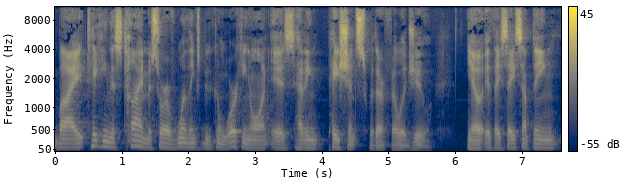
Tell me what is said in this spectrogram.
by taking this time as sort of one of the things we've been working on is having patience with our fellow Jew. You know, if they say something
